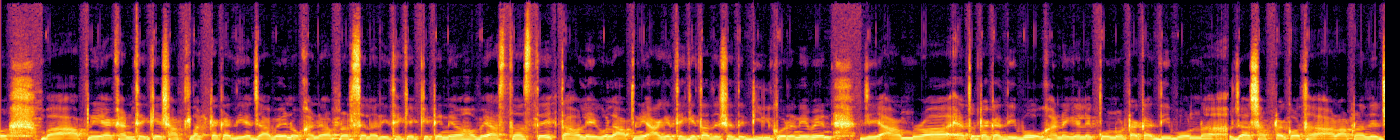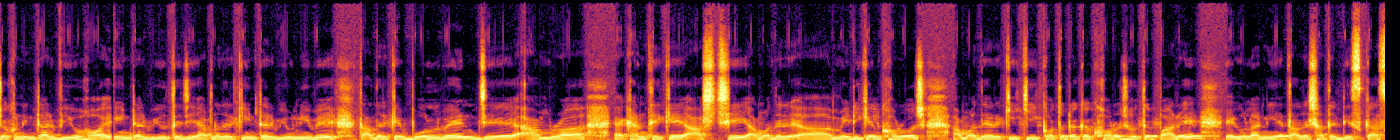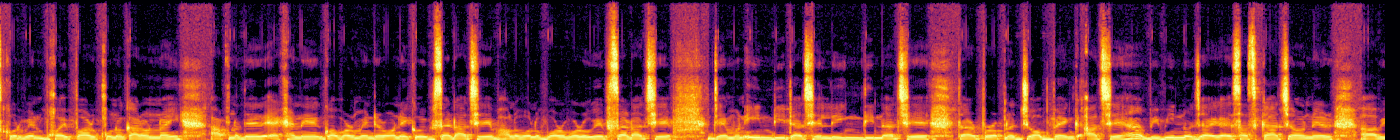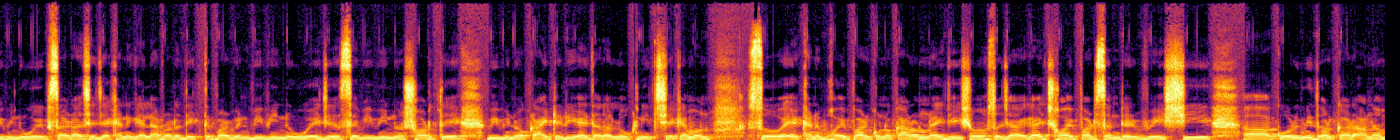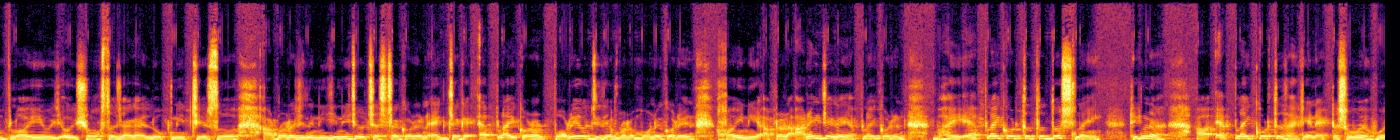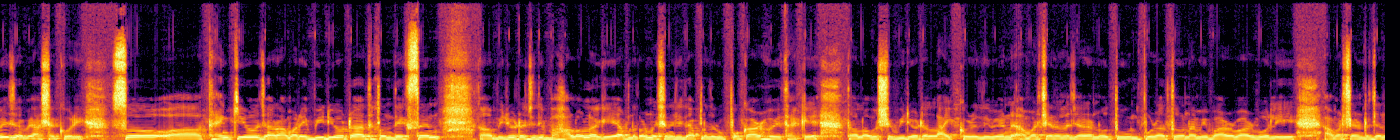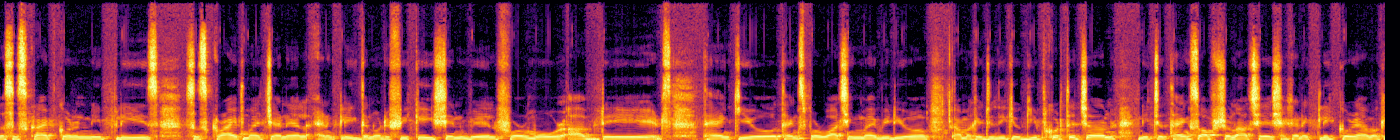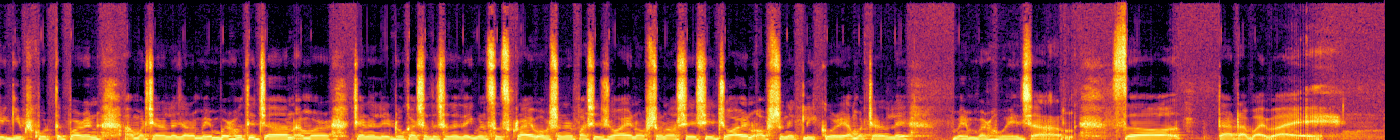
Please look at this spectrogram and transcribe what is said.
বা আপনি এখান থেকে সাত লাখ টাকা দিয়ে যাবেন, ওখানে আপনার স্যালারি থেকে কেটে নেওয়া হবে আস্তে আস্তে, তাহলে এগুলো আপনি আগে থেকে তাদের সাথে ডিল করে নেবেন যে আমরা এত টাকা দিব, ওখানে গেলে কোনো টাকা দিব না। যা সাপটা কথা। আর আপনাদের যখন ইন্টারভিউ হয় ইন্টারভিউতে যে আপনাদেরকে ইন্টারভিউ নিবে, তাদেরকে বলবেন যে আমরা এখান থেকে আসছি, আমাদের মেডিকেল খরচ, আমাদের কি কি, কত টাকা খরচ হতে পারে, এগুলা নিয়ে তাদের সাথে ডিসকাস করবেন। ভয় পাওয়ার কোনো কারণ নাই। আপনাদের এখানে গভর্নমেন্টের অনেক ওয়েবসাইট আছে, ভালো ভালো, বড় বড় ওয়েবসাইট আছে, যেমন ইনডিট আছে লিঙ্কডিন আছে তারপর আপনার জব ব্যাংক আছে হ্যাঁ? বিভিন্ন জায়গায় সাসকাচনের বিভিন্ন ওয়েবসাইট আছে, যেখানে গেলে আপনারা দেখতে পারবেন বিভিন্ন ওয়েজেসে বিভিন্ন শর্তে, বিভিন্ন ক্রাইটেরিয়ায় তারা লোক নিচ্ছে, কেমন? সো এখানে ভয় পাওয়ার কোনো কারণ নাই, যেই সমস্ত জায়গায় ছয় পার্সেন্টের বেশি কর্মী দরকার আনএমপ্লয়ি ওই সমস্ত জায়গায় লোক নিচ্ছে। সো আপনারা যদি নিজে নিজেও চেষ্টা করেন, এক জায়গায় অ্যাপ্লাই করার পরেও যদি আপনারা মনে করেন, হয়নি, আপনারা আরেক জায়গায় অ্যাপ্লাই করেন, ভাই অ্যাপ্লাই করতে তো দোষ নাই। ঠিক না? অ্যাপ্লাই করতে থাকেন, একটা সময় হয়ে যাবে আশা করি। সো থ্যাংক ইউ যারা আমার এই ভিডিওটা এতক্ষণ দেখছেন। ভিডিওটা যদি ভালো লাগে আপনার ইনফরমেশনে যদি আপনাদের উপকার হয়ে থাকে, তাহলে অবশ্যই ভিডিওটা লাইক করে দিবেন। আমার চ্যানেলে যারা নতুন, পুরাতন, আমি বারবার বলি, আমার চ্যানেলটা যারা সাবস্ক্রাইব করেননি please subscribe my channel and click the notification bell for more updates thank you thanks for watching my video আমাকে যদি কেউ গিফট করতে চান, নিচে থ্যাংকস অপশন আছে, সেখানে ক্লিক করে আমাকে গিফট করতে পারেন। আমার চ্যানেলে যারা মেম্বার হতে চান, আমার চ্যানেলে ঢোকার সাথে সাথে দেখবেন সাবস্ক্রাইব অপশনের পাশে জয়েন অপশন আসে। সেই জয়েন অপশনে ক্লিক করে আমার চ্যানেলে মেম্বার হয়ে যান। So tata bye bye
